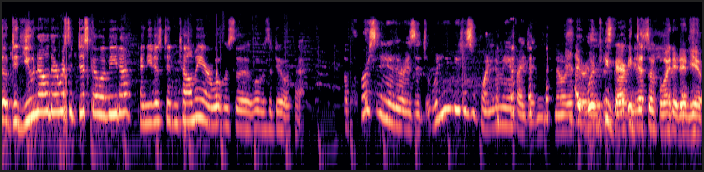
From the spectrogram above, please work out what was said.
So did you know there was a Disco Evita and you just didn't tell me, or what was the what was the deal with that? Of course, I knew there was a. Wouldn't you be disappointed in me if I didn't know? That I there was a would be very Evita? disappointed in you,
